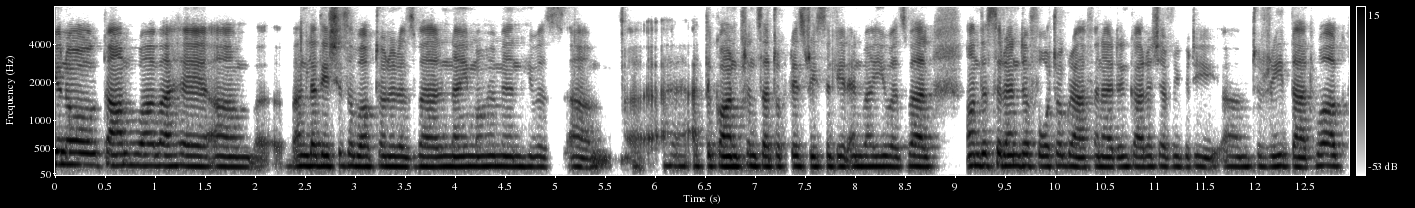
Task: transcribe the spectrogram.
यू नो काम हुआ हुआ है Bangladeshis have worked on it as well Naeem Mohamed he was um, uh, at the conference that took place recently at NYU as well on the surrender photograph and I'd encourage everybody um, to read that work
